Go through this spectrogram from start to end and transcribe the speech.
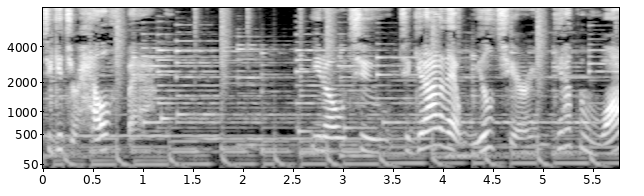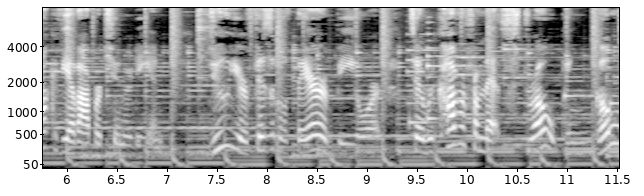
to get your health back. You know, to to get out of that wheelchair and get up and walk if you have opportunity and do your physical therapy or to recover from that stroke and go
